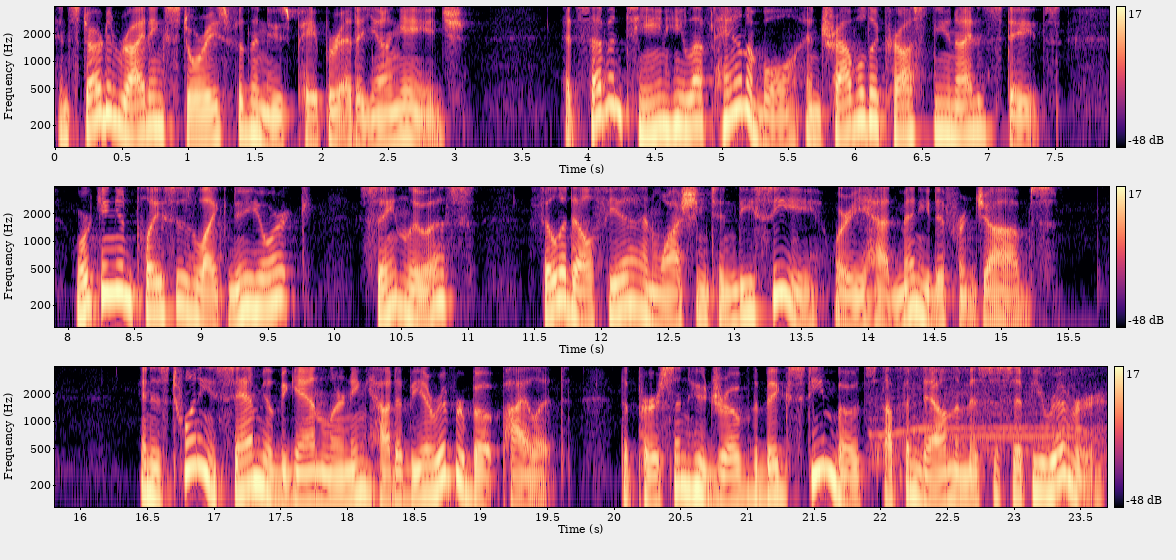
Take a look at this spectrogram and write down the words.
and started writing stories for the newspaper at a young age. At 17, he left Hannibal and traveled across the United States, working in places like New York, St. Louis, Philadelphia, and Washington, D.C., where he had many different jobs. In his 20s, Samuel began learning how to be a riverboat pilot the person who drove the big steamboats up and down the Mississippi River.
